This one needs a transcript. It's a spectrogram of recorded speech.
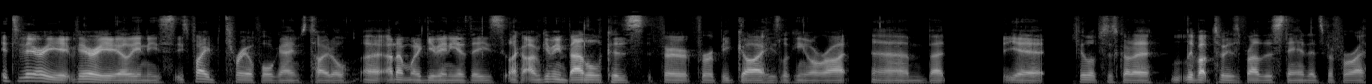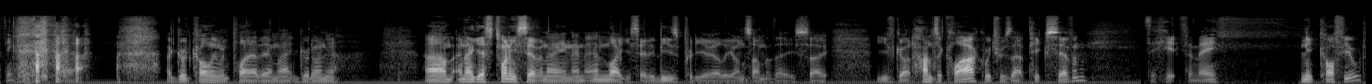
It's very very early, and he's he's played three or four games total. Uh, I don't want to give any of these. Like I'm giving battle because for for a big guy, he's looking all right. Um, but yeah, Phillips has got to live up to his brother's standards before I think. a good Collingwood player there, mate. Good on you. Um, and I guess 2017, and, and like you said, it is pretty early on some of these. So you've got Hunter Clark, which was that pick seven. It's a hit for me. Nick Coffield.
